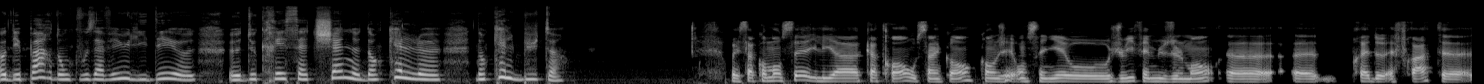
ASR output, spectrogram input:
Au départ, donc, vous avez eu l'idée de créer cette chaîne. Dans quel, dans quel but? Oui, ça a commencé il y a 4 ans ou 5 ans quand j'ai enseigné aux juifs et musulmans euh, euh, près de Efrat, euh,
